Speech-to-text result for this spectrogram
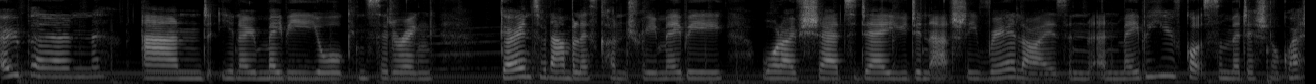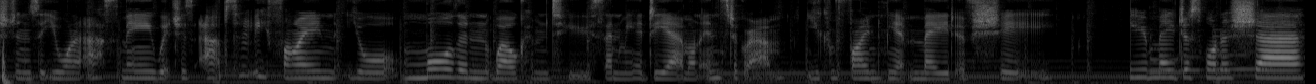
open, and, you know, maybe you're considering go into an amber list country, maybe what I've shared today you didn't actually realize, and, and maybe you've got some additional questions that you want to ask me, which is absolutely fine. You're more than welcome to send me a DM on Instagram. You can find me at Made of She. You may just want to share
